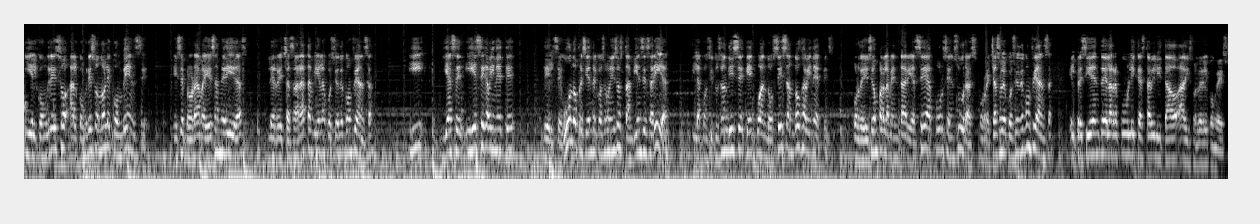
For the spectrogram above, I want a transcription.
y el Congreso, al Congreso no le convence ese programa y esas medidas, le rechazará también la cuestión de confianza y, ya y ese gabinete del segundo presidente del Consejo de Ministros también cesaría. Y la Constitución dice que cuando cesan dos gabinetes por decisión parlamentaria, sea por censuras o rechazo de cuestión de confianza, el presidente de la República está habilitado a disolver el Congreso.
